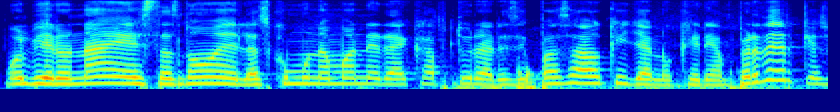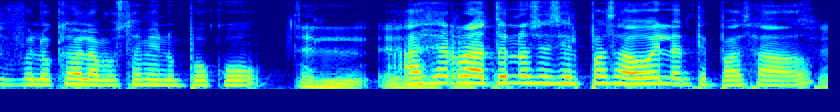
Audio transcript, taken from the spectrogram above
volvieron a estas novelas como una manera de capturar ese pasado que ya no querían perder, que eso fue lo que hablamos también un poco El- el- hace rato, no sé si el pasado o el antepasado. Sí.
